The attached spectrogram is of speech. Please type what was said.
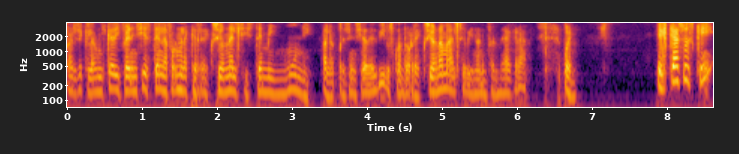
Parece que la única diferencia está en la forma en la que reacciona el sistema inmune a la presencia del virus. Cuando reacciona mal se viene una enfermedad grave. Bueno, el caso es que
